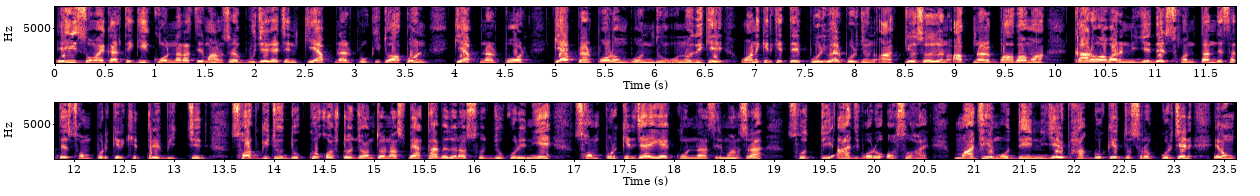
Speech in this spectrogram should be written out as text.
এই সময়কাল থেকেই কন্যা রাশির মানুষরা বুঝে গেছেন কে আপনার প্রকৃত আপন, কে আপনার পর। কে আপনার পরম বন্ধু। অন্যদিকে অনেকের ক্ষেত্রে পরিবার পরিজন, আত্মীয় স্বজন, আপনার বাবা মা, কারও আবার নিজেদের সন্তানদের সাথে সম্পর্কের ক্ষেত্রে বিচ্ছেদ। সব কিছু দুঃখ, কষ্ট, যন্ত্রণা, ব্যথা, বেদনা সহ্য করে নিয়ে সম্পর্কের জায়গায় কন্যা রাশির মানুষরা সত্যি আজ বড় অসহায়। মাঝে মধ্যেই নিজের ভাগ্যকে দোষারোপ করছেন এবং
